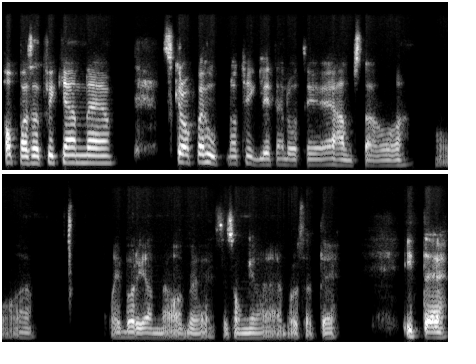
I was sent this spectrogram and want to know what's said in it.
hoppas att vi kan eh, skrapa ihop något hyggligt ändå till Halmstad och, och, och i början av eh, säsongen. säsongen. så att det inte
